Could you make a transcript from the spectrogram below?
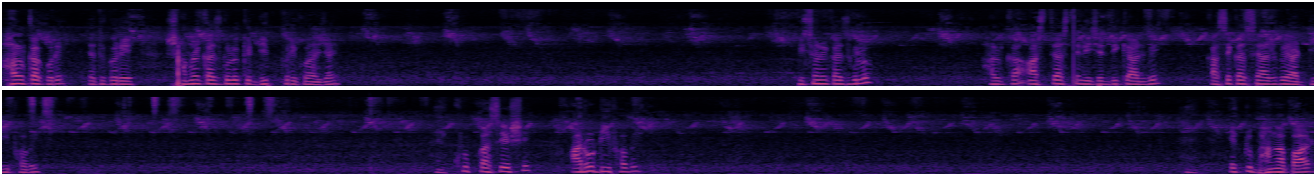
হালকা করে, যাতে করে সামনের কাজগুলোকে ডিপ করে করা যায়। পিছনের কাজগুলো হালকা আস্তে আস্তে নিচের দিকে আসবে কাছে কাছে আসবে আর ডিপ হবে। হ্যাঁ, খুব কাছে এসে আরও ডিপ হবে। হ্যাঁ, একটু ভাঙা পাড়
